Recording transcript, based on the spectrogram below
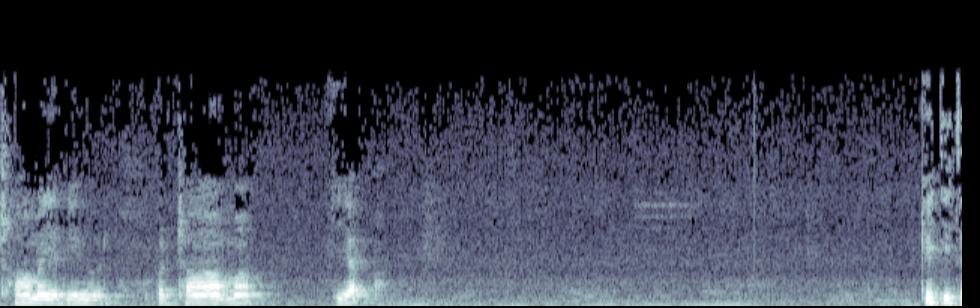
ക്ഷാമയതി എന്ന് വരുന്നു. അപ്പൊ ക്ഷാമയ കെച്ചിച്ച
